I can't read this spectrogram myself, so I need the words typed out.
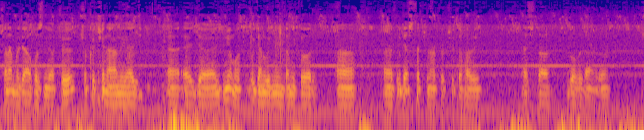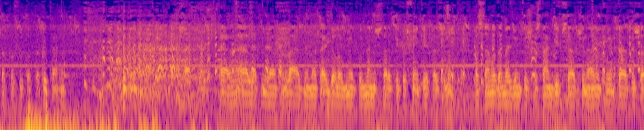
szóval nem hogy elhozni a kő, csak hogy csinálni egy, egy nyomot, ugyanúgy, mint amikor ugye ezt csináltak Csitahari, ezt a Govardhanról, és akkor futottak utána. el, ellopni a vázni, mert egy dolog még, hogy nem is szeretik, hogy fényképezzenek. Aztán oda megyünk, és aztán gipszel csinálunk mintát, és a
